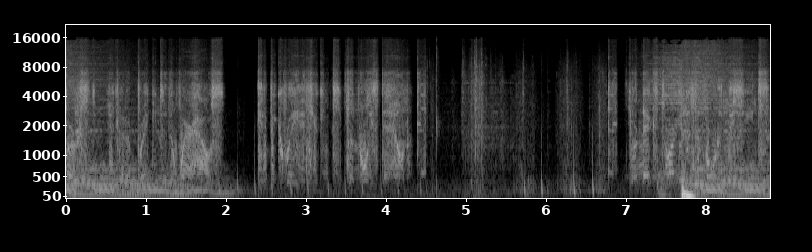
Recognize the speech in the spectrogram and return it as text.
First, you gotta break into the warehouse. It'll be great if you can keep the noise down. Your next target is the voting machines.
